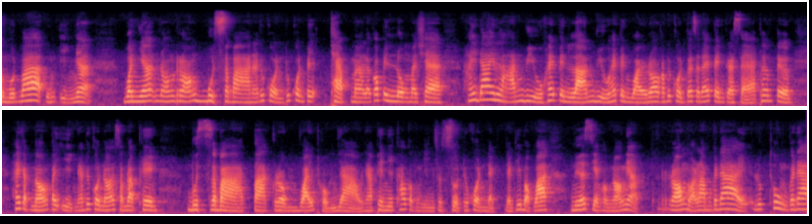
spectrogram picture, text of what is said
สมมุติว่าอุ้งอิงเนี่ยวันนี้น้องร้องบุษบานะทุกคนทุกคนไปแคปมาแล้วก็ไปลงมาแชร์ ให้ได้ล้านวิว ให้เป็นล้านวิว ให้เป็นไวรัลครับทุกคนก็จะได้เป็นกระแสเพิ่มเติมให้กับน้องไปอีกนะทุกคนเนาะสำหรับเพลงบุษบาตากลมไว้ผมยาวนะครับเพลงนี้เข้ากับอุ้งอิงสุดๆ ทุกคนอย่างอย่างที่บอกว่าเนื้อเสียงของน้องเนี่ยร้องหมอลำก็ได้ ลูกทุ่งก็ได้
